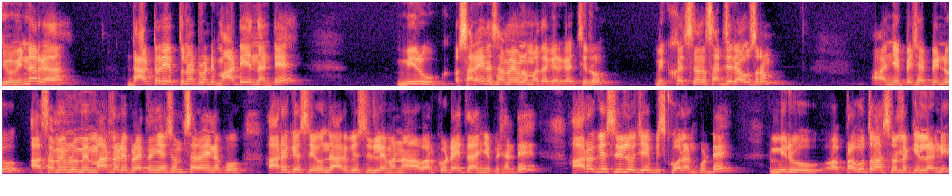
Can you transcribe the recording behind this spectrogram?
ఇక విన్నారు కదా? డాక్టర్ చెప్తున్నటువంటి మాట ఏంటంటే మీరు సరైన సమయంలో మా దగ్గరికి వచ్చిర్రు మీకు ఖచ్చితంగా సర్జరీ అవసరం అని చెప్పేసి చెప్పిండు. ఆ సమయంలో మేము మాట్లాడే ప్రయత్నం చేసాం సరే ఆయనకు ఆరోగ్యశ్రీ ఉంది ఆరోగ్యశ్రీలో ఏమన్నా వర్కౌట్ అవుతుంది? అని చెప్పేసి అంటే ఆరోగ్యశ్రీలో చేయించుకోవాలనుకుంటే మీరు ప్రభుత్వ హాస్పిటల్కి వెళ్ళండి.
